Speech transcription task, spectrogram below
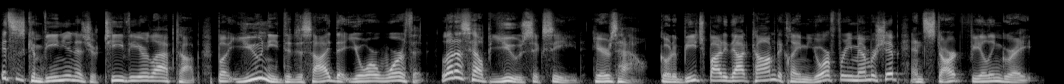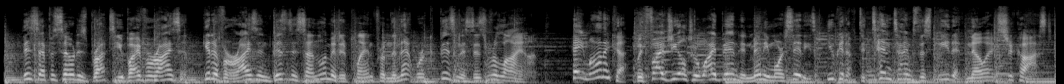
It's as convenient as your TV or laptop, but you need to decide that you're worth it. Let us help you succeed. Here's how go to beachbody.com to claim your free membership and start feeling great. This episode is brought to you by Verizon. Get a Verizon Business Unlimited plan from the network businesses rely on. Hey, Monica, with 5G ultra wideband in many more cities, you get up to 10 times the speed at no extra cost.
